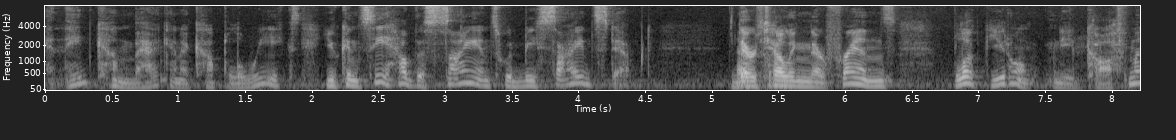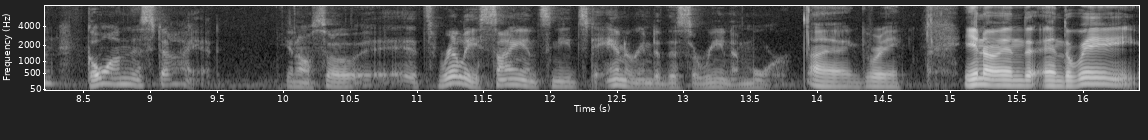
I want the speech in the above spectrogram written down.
And they'd come back in a couple of weeks. You can see how the science would be sidestepped. They're telling their friends, look, you don't need Kaufmann, go on this diet. You know, so it's really science needs to enter into this arena more. I agree. You know, and and the way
